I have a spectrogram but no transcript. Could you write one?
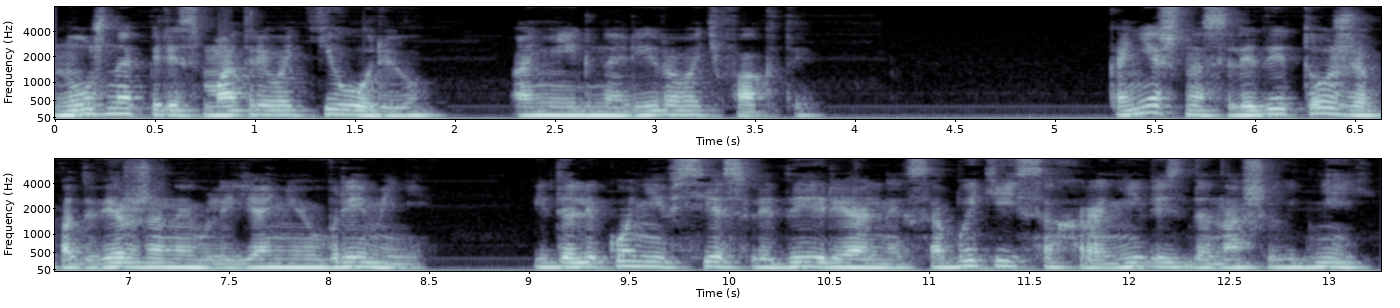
нужно пересматривать теорию, а не игнорировать факты. Конечно, следы тоже подвержены влиянию времени, и далеко не все следы реальных событий сохранились до наших дней.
